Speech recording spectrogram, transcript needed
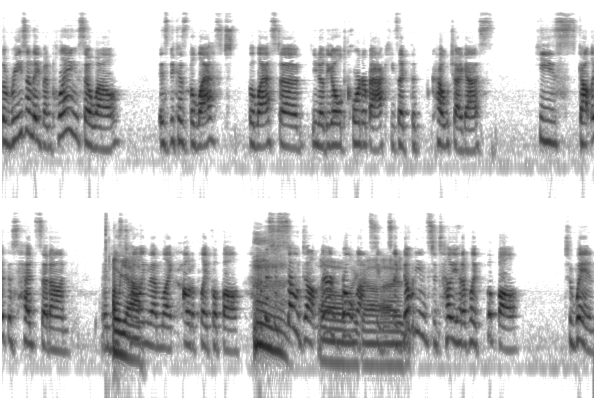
the reason they've been playing so well is because the last the last uh you know the old quarterback, he's like the coach, I guess. He's got like this headset on. And he's Oh, yeah. telling them like how to play football. This is so dumb. They're Oh in my robot suits. Like nobody needs to tell you how to play football to win.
